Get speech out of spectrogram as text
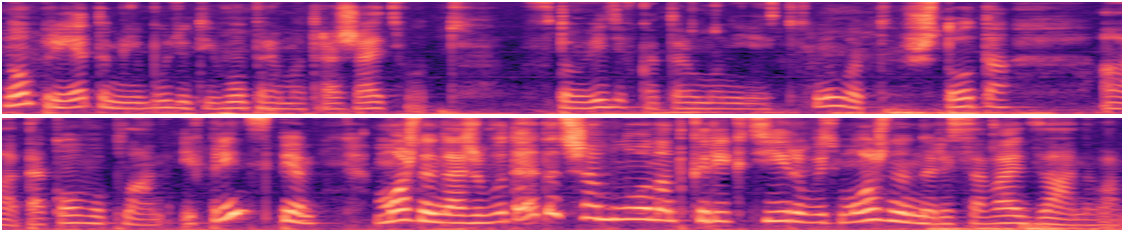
но при этом не будет его прям отражать вот в том виде, в котором он есть. Ну вот что-то а, такого плана. И, в принципе, можно даже вот этот шаблон откорректировать, можно нарисовать заново.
